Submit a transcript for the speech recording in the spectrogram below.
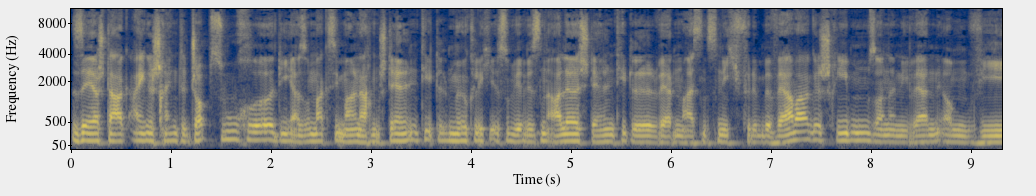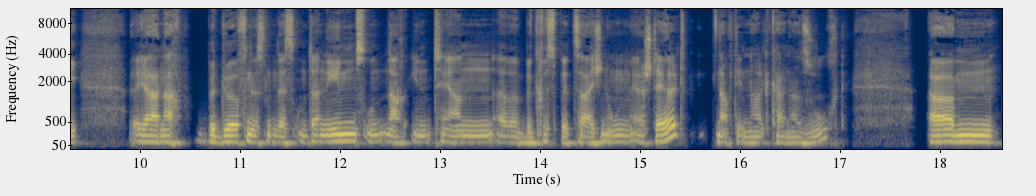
sehr stark eingeschränkte Jobsuche, die also maximal nach einem Stellentitel möglich ist. Und wir wissen alle, Stellentitel werden meistens nicht für den Bewerber geschrieben, sondern die werden irgendwie ja nach Bedürfnissen des Unternehmens und nach internen äh, Begriffsbezeichnungen erstellt, nach denen halt keiner sucht. Ähm,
